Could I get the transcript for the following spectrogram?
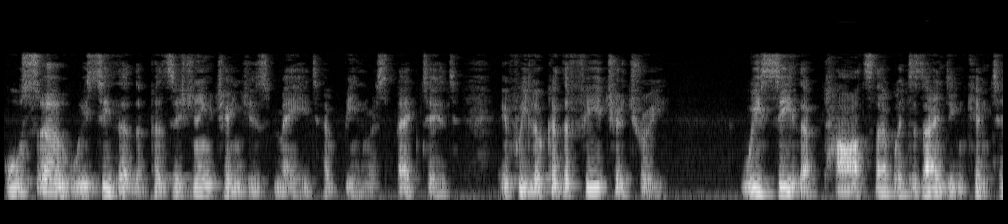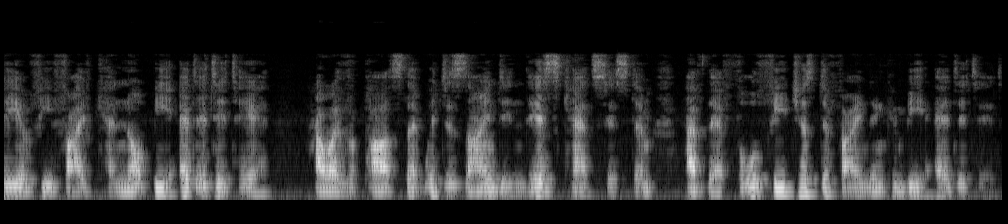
Also, we see that the positioning changes made have been respected. If we look at the feature tree, we see that parts that were designed in CATIA V5 cannot be edited here. However, parts that were designed in this CAD system have their full features defined and can be edited.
